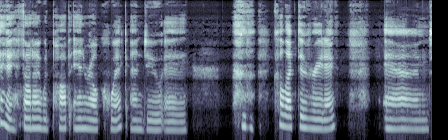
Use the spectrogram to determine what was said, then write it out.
Hey, thought I would pop in real quick and do a collective reading. And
